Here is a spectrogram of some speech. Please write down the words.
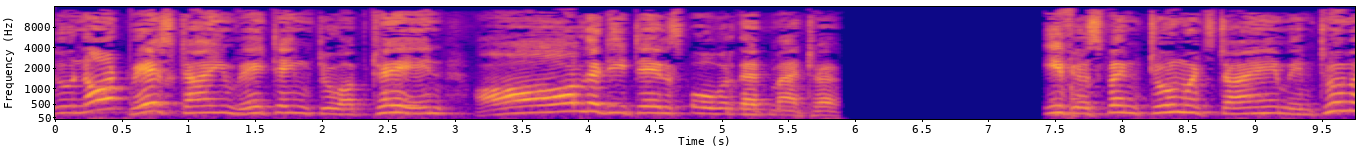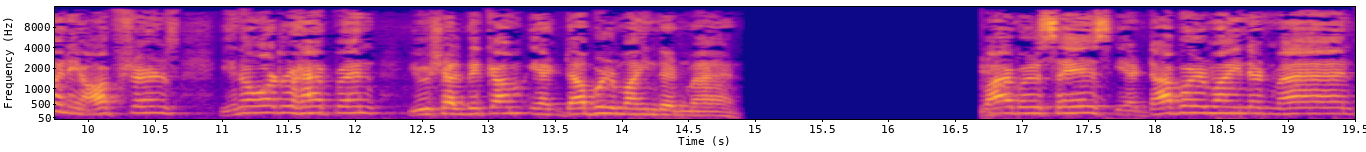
Do not waste time waiting to obtain all the details over that matter. If you spend too much time in too many options, you know what will happen? You shall become a double-minded man. The Bible says a double-minded man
